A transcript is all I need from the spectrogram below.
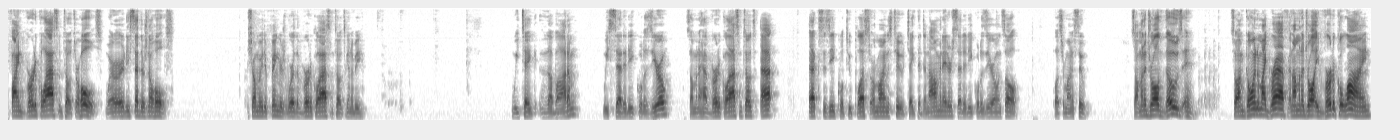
find vertical asymptotes or holes. We already said there's no holes. Show me with your fingers where the vertical asymptote is going to be. We take the bottom, we set it equal to 0. So I'm going to have vertical asymptotes at x is equal to plus or minus 2. Take the denominator, set it equal to 0, and solve. Plus or minus 2. So I'm going to draw those in. So I'm going to my graph, and I'm going to draw a vertical line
